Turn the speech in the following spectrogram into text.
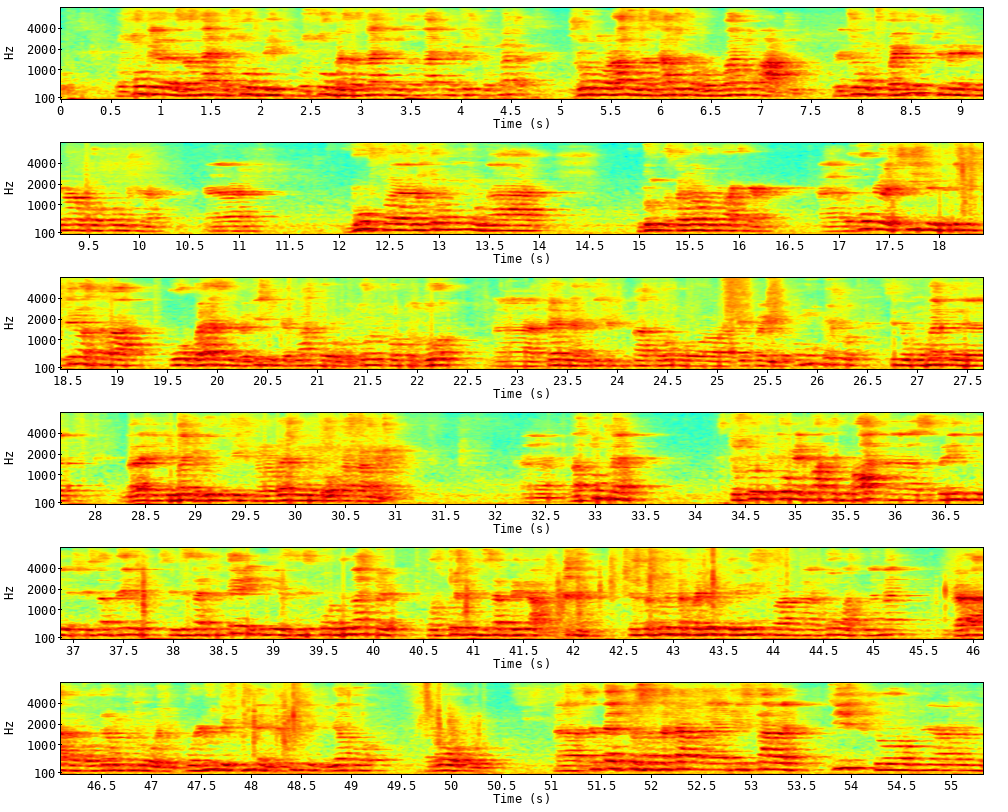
Особи, зазна... особи, особи зазначені в зазначених вищих документах жодного разу не згадуються в обвинувальному акті. При цьому період вчинення кримінального правопорушення е, був е, на сторону ну, на думку сторони обвинувачення е, охоплює січня 2014 по березень 2015 року, тобто до е, червня 2015 року е, відповідно. Тому прошу ці документи е, наразі кімнаті визнати їх неналежними доказами. Е, Наступне стосується томі 22 е, сторінки 69-74 і зі 111 по 179. Це стосується періоду керівництва е, ТОВ «Астронемет» Гаразда Володимиром Петровичем по лютий квітень 2009 року. Е, Це те, що зазначав е, підстави ті, що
